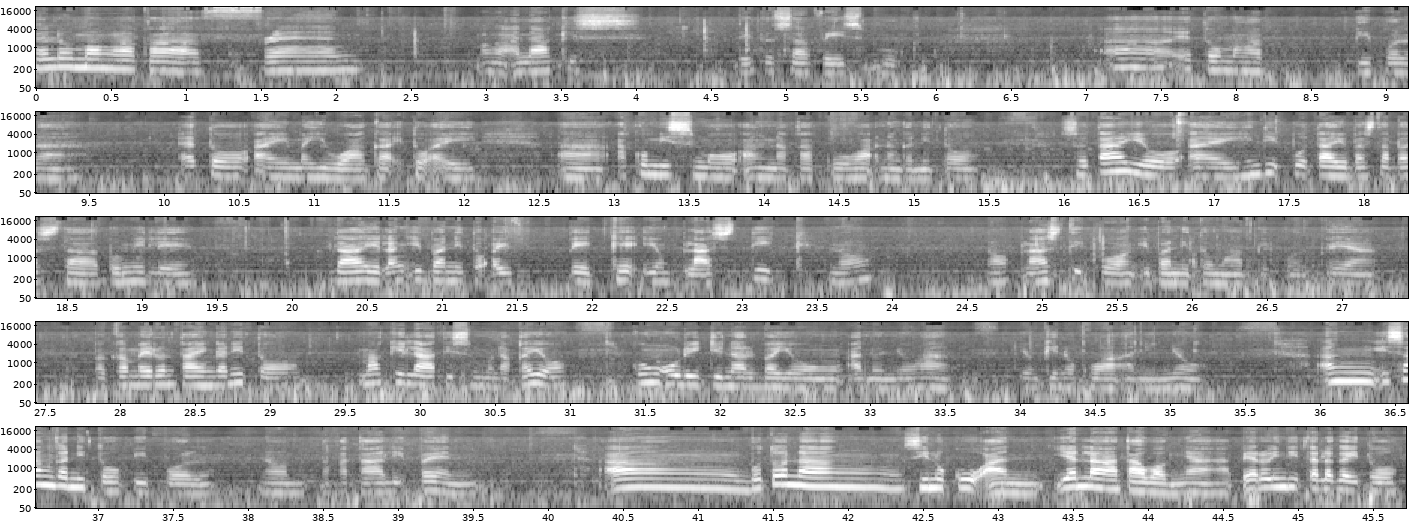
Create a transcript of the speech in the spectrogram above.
Hello mga ka-friend, mga anakis dito sa Facebook. Ah, ito mga people ah. Ito ay mahiwaga. Ito ay ah, ako mismo ang nakakuha ng ganito. So tayo ay hindi po tayo basta-basta bumili dahil ang iba nito ay peke yung plastic, no? No, plastic po ang iba nito mga people. Kaya pagka mayroon tayong ganito, makilatis muna kayo kung original ba yung ano nyo ha, yung kinukuhaan ninyo. Ang isang ganito people, no, nakatali pa yan. Ang buto ng sinukuan, yan lang ang tawag niya. Pero hindi talaga ito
